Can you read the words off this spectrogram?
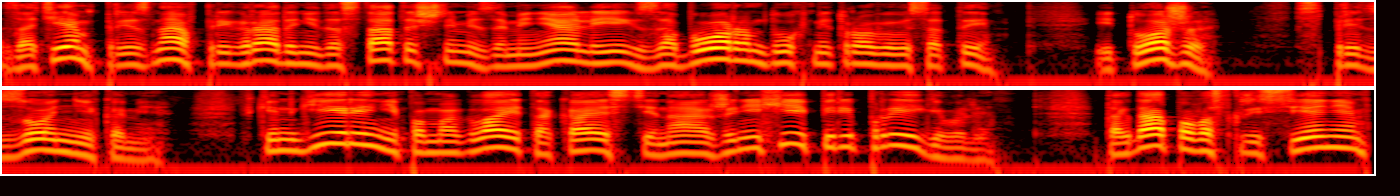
Затем, признав преграды недостаточными, заменяли их забором двухметровой высоты. И тоже с предзонниками. В Кингире не помогла и такая стена. Женихи перепрыгивали. Тогда по воскресеньям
